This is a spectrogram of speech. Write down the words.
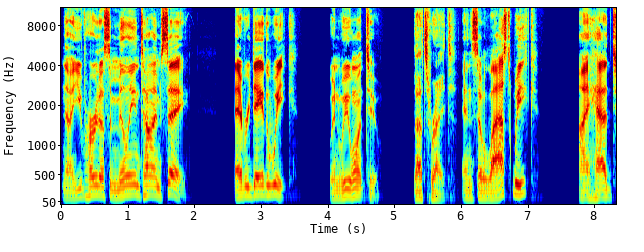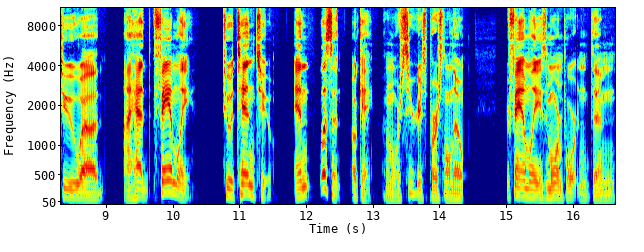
Now, you've heard us a million times say every day of the week when we want to. That's right. And so last week, I had to, uh, I had family to attend to. And listen, okay, on a more serious personal note, your family is more important than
